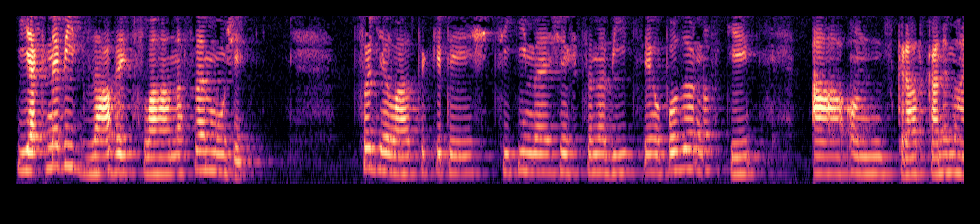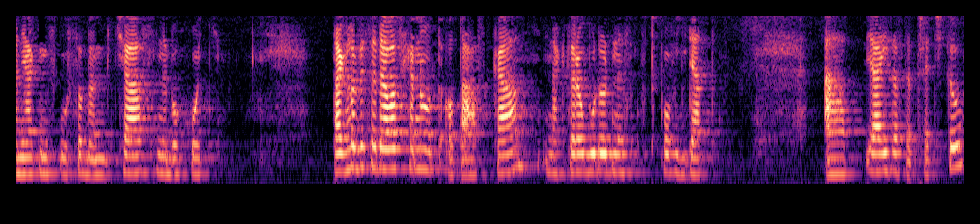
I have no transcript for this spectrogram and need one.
Jak nebýt závislá na svém muži? Co dělat, když cítíme, že chceme víc jeho pozornosti a on zkrátka nemá nějakým způsobem čas nebo chuť? Takhle by se dala schrnout otázka, na kterou budu dnes odpovídat. A já ji zase přečtu.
